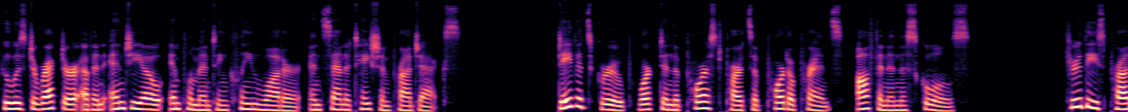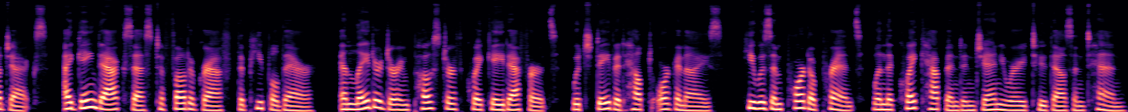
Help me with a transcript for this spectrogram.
who was director of an NGO implementing clean water and sanitation projects. David's group worked in the poorest parts of Port au Prince, often in the schools. Through these projects, I gained access to photograph the people there, and later during post earthquake aid efforts, which David helped organize, he was in Port au Prince when the quake happened in January 2010.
